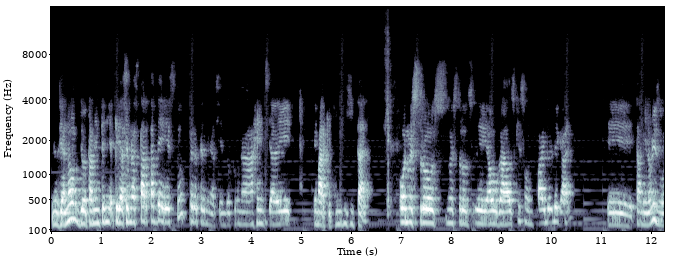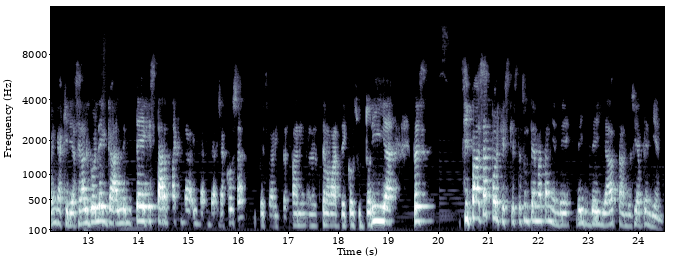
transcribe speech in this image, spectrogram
nos decían, no, yo también tenía, quería hacer una startup de esto, pero terminé haciendo una agencia de, de marketing digital. O nuestros, nuestros eh, abogados que son pilot legal, eh, también lo mismo, venga, quería hacer algo legal, en tech, startup, la, la, la, cosa, pues ahorita están en el tema más de consultoría. Entonces, sí pasa porque es que este es un tema también de, de, de ir adaptándose y aprendiendo.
